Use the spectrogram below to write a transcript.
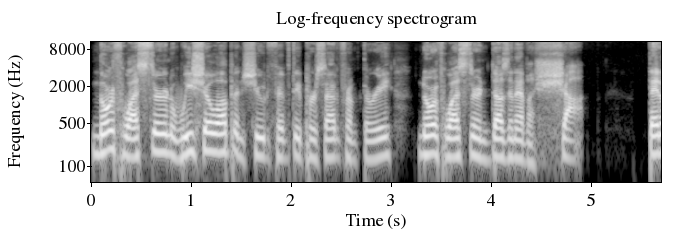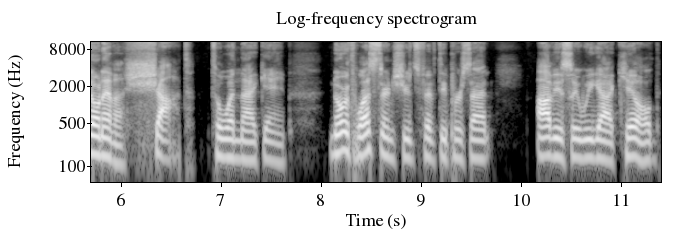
Northwestern, we show up and shoot 50% from three. Northwestern doesn't have a shot. They don't have a shot to win that game. Northwestern shoots 50%. Obviously, we got killed.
